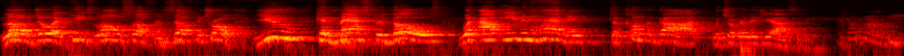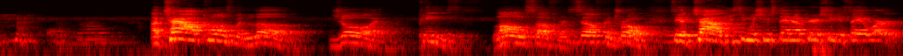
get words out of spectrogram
Love, joy, peace, long suffering, self control. You can master those without even having to come to God with your religiosity. Come on. A child comes with love, joy, peace, long suffering, self control. See, a child, you see when she was standing up here, she didn't say a word.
